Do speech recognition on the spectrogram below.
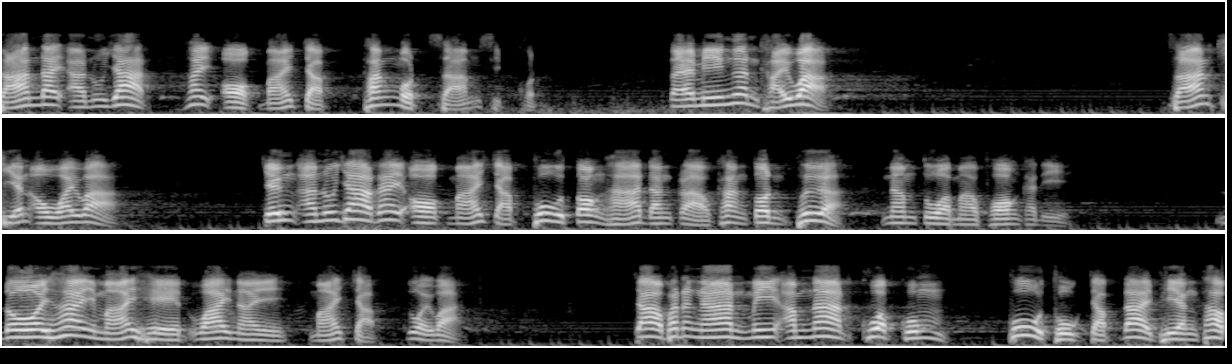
ศาลได้อนุญาตให้ออกหมายจับทั้งหมด 30 คน แต่มีเงื่อนไขว่าศาลเขียนเอาไว้ว่า จึงอนุญาตให้ออกหมายจับผู้ต้องหาดังกล่าวข้างต้นเพื่อนำตัวมาฟ้องคดี โดยให้หมายเหตุไว้ในหมายจับด้วยว่า เจ้าพนักงานมีอำนาจควบคุม ผู้ถูกจับได้เพียงเท่า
